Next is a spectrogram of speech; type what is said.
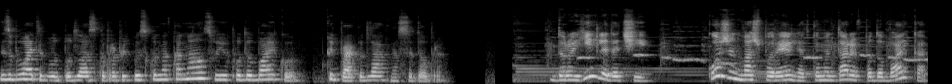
Не забувайте, будь ласка, про підписку на канал, свою вподобайку. Goodbye, good luck, на все добре. Дорогі глядачі, кожен ваш перегляд, коментар і вподобайка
